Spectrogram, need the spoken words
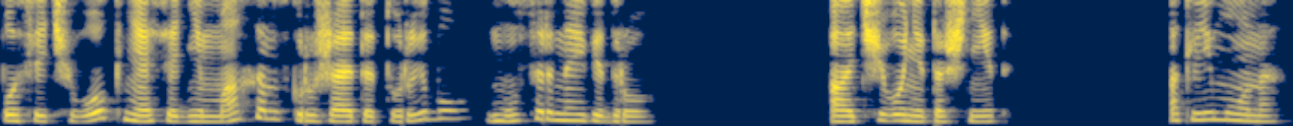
после чего князь одним махом сгружает эту рыбу в мусорное ведро. А от чего не тошнит? От лимона.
